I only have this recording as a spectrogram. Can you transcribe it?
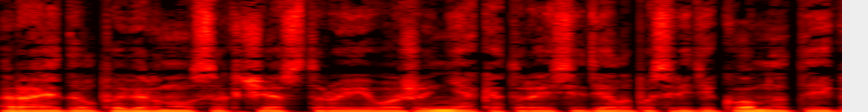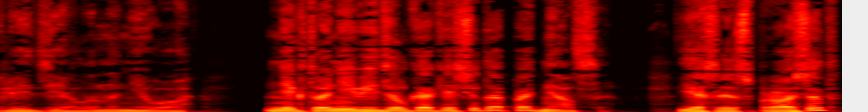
Райдел повернулся к Честеру и его жене, которая сидела посреди комнаты и глядела на него. «Никто не видел, как я сюда поднялся. Если спросят,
